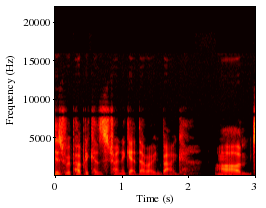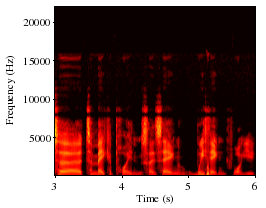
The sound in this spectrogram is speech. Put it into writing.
is Republicans trying to get their own back. Mm. Um, to to make a point, so saying we think what you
